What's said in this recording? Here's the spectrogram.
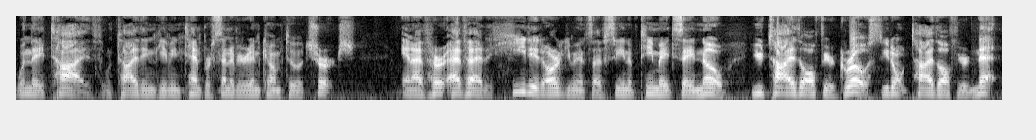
when they tithe, when tithing, giving ten percent of your income to a church, and I've heard, I've had heated arguments I've seen of teammates say, no, you tithe off your gross, you don't tithe off your net.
